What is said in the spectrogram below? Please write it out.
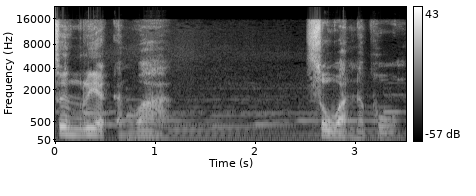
ซึ่งเรียกกันว่า สุวรรณภูมิ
